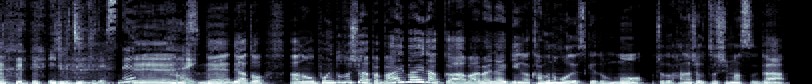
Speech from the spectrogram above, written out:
いる時期ですね。ええーはい、ですね。で、あと、あの、ポイントとしては、やっぱ売買高、売買代金が株の方ですけども、ちょっと話を移しますが、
